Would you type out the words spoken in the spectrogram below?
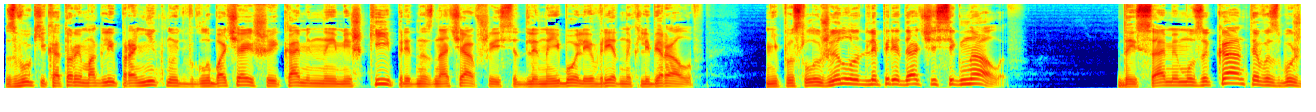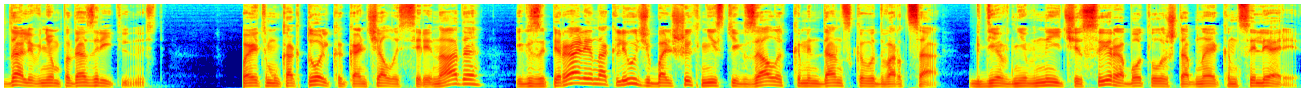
звуки которой могли проникнуть в глубочайшие каменные мешки, предназначавшиеся для наиболее вредных либералов, не послужила для передачи сигналов. Да и сами музыканты возбуждали в нем подозрительность. Поэтому, как только кончалась серенада, их запирали на ключ в больших низких залах комендантского дворца, где в дневные часы работала штабная канцелярия,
